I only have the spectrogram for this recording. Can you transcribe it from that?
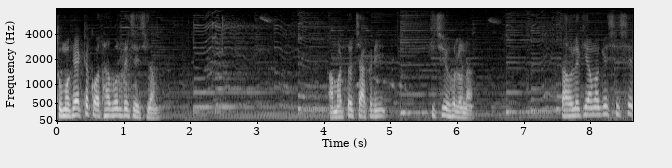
তোমাকে একটা কথা বলতে চেয়েছিলাম। আমার তো চাকরি কিছুই হলো না। তাহলে কি আমাকে শেষে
